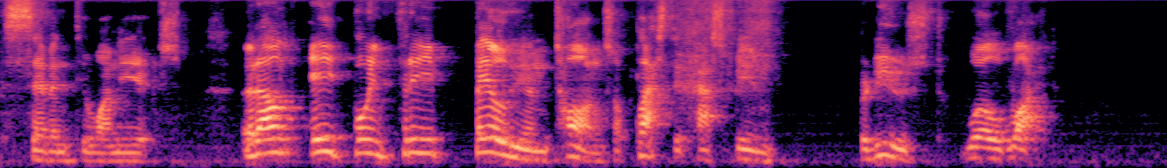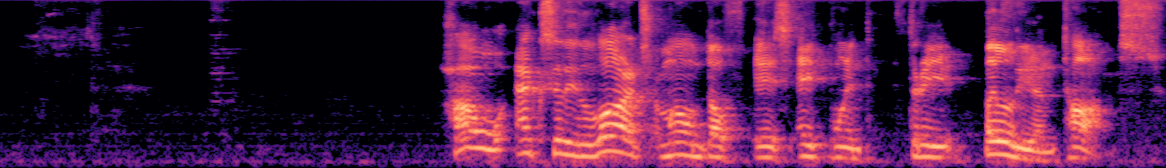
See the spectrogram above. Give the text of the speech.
71 years. Around 8.3 billion tons of plastic has been produced worldwide. How actually large amount of is 8.3 billion tons?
